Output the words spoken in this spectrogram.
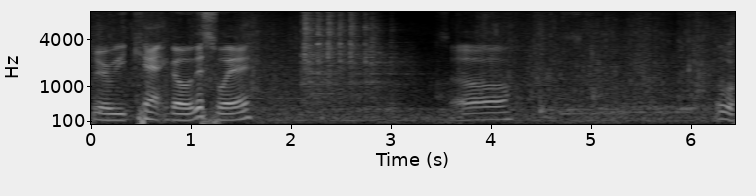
Sure, we can't go this way. So. Ooh.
